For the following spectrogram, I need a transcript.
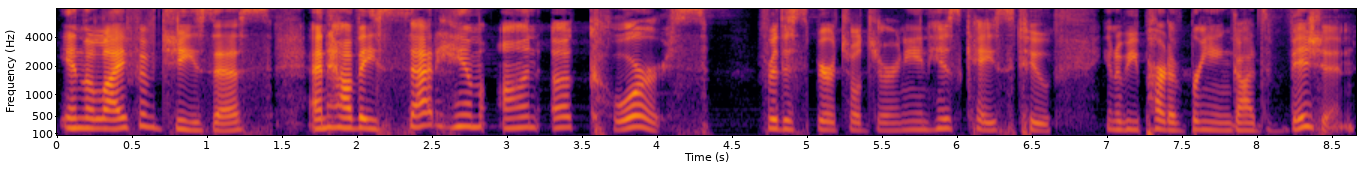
in the life of Jesus and how they set him on a course for the spiritual journey. In his case, to you know, be part of bringing God's vision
